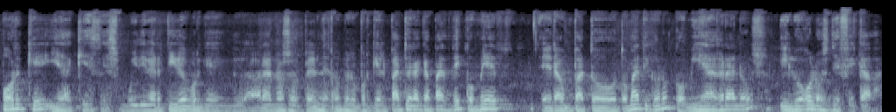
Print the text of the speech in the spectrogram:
porque y aquí es, muy divertido porque ahora nos sorprende no pero porque el pato era capaz de comer era un pato automático no comía granos y luego los defecaba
